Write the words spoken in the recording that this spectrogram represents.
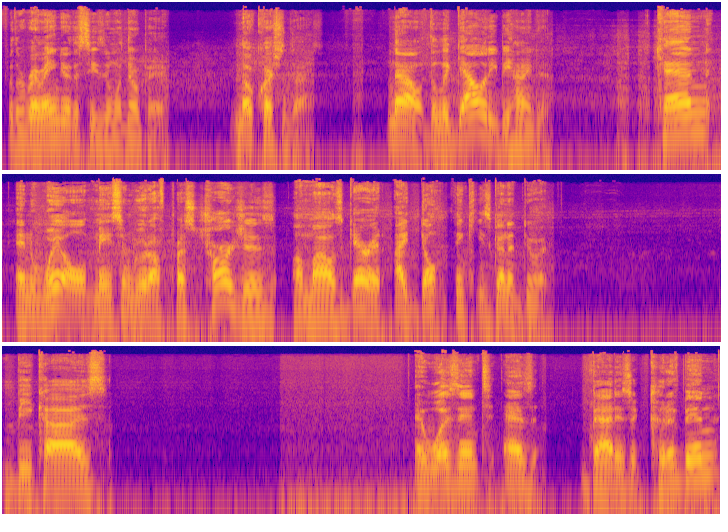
for the remainder of the season with no pay. No questions asked. Now, the legality behind it. Can and will Mason Rudolph press charges on Myles Garrett? I don't think he's going to do it. Because it wasn't as bad as it could have been,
